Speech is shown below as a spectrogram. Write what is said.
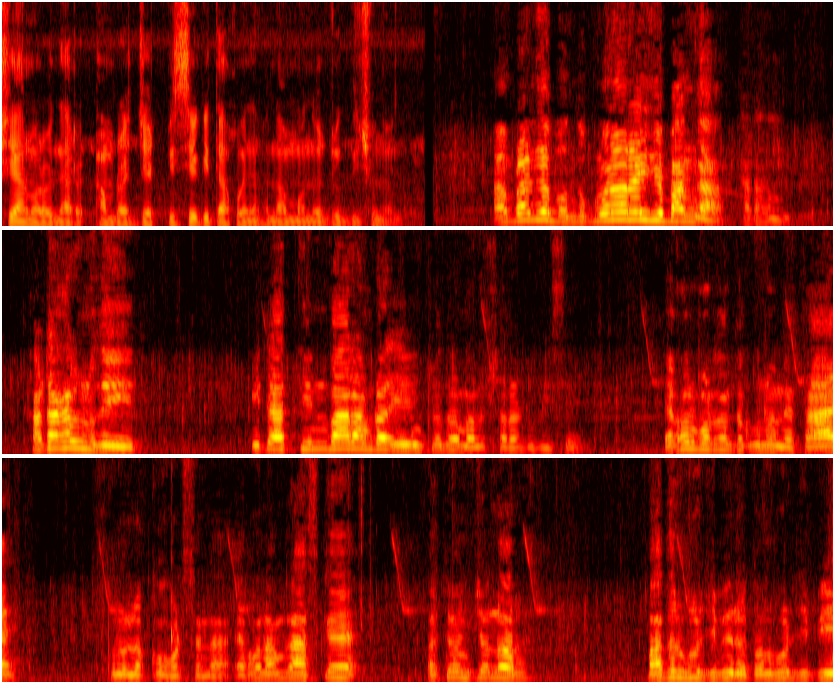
শেয়ার মারেন আর আমরা জেট পিছিয়ে কিতা হয় না আপনারা মনোযোগ দিয়ে শুনেন। আমরা যে বন্দুক মারার এই যে বাঙ্গা কাটাখাল নদীর এটা তিনবার আমরা এই অঞ্চলের মানুষ সারা ডুবিছে। এখন পর্যন্ত কোনো নেতায় কোনো লক্ষ্য করছে না। এখন আমরা আজকে অত অঞ্চলের বাদুরপুর জিপি রতনপুর জিপি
